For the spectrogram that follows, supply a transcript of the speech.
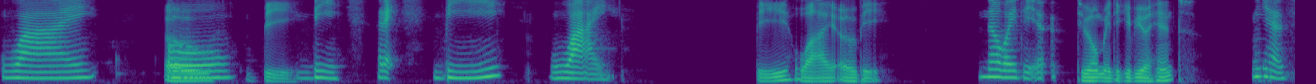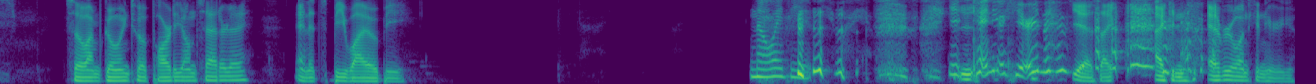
Y O B. B. Peraí. B Y. B Y O B. No idea. Do you want me to give you a hint? Yes. So I'm going to a party on Saturday and it's BYOB. No idea. Can you hear this? Yes, I I can. Everyone can hear you.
